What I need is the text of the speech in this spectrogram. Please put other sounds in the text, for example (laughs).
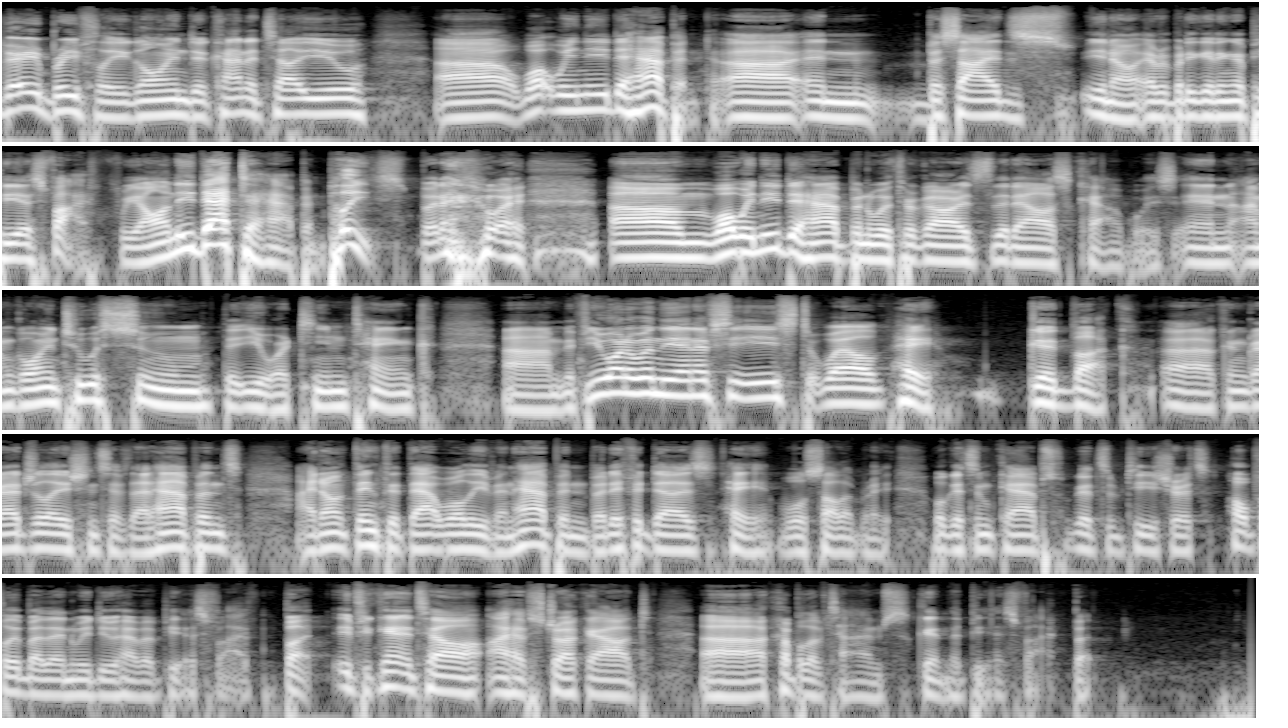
very briefly, going to kind of tell you uh, what we need to happen. Uh, and besides, you know, everybody getting a PS5, we all need that to happen, please. (laughs) But anyway, um, what we need to happen with regards to the Dallas Cowboys, and I'm going to assume that you are Team Tank. Um, if you want to win the NFC East, well, hey, good luck. Uh, congratulations if that happens. I don't think that that will even happen, but if it does, hey, we'll celebrate. We'll get some caps, we'll get some t-shirts. Hopefully by then we do have a PS5. But if you can't tell, I have struck out uh, a couple of times getting the PS5. But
